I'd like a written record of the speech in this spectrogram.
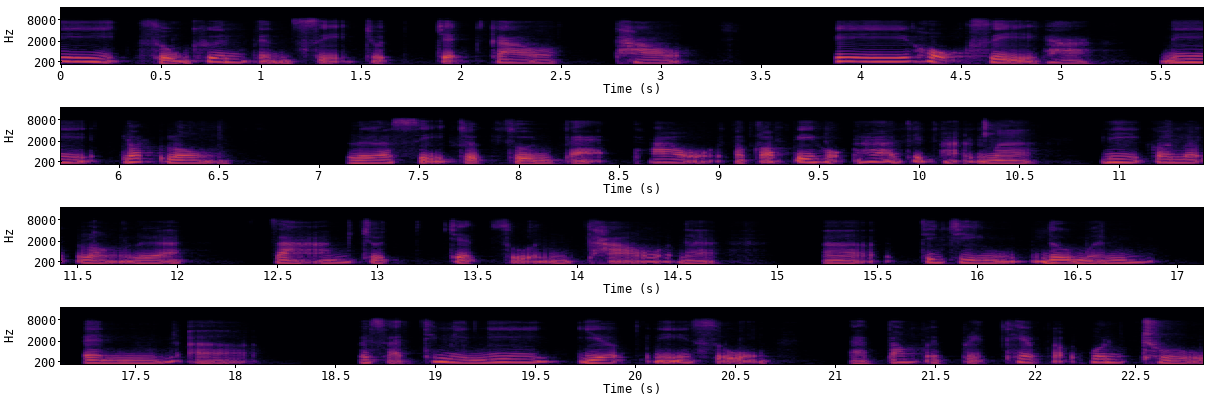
นี้สูงขึ้นเป็น 4.79 เท่า ปี 64 ค่ะ นี้ลดลงเหลือ 4.08 เท่า แล้วก็ปี 65 ที่ผ่านมา นี้ก็ลดลงเหลือ 3.70 เท่านะอ่อจริงๆ ดูเหมือนเป็นอ่อบริษัทที่มีหนี้เยอะหนี้สูง แต่ต้องไปเปรียบเทียบกับหุ้น True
